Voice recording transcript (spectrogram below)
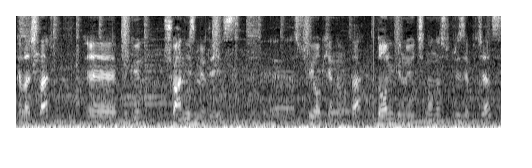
Arkadaşlar. Ee, bugün şu an İzmir'deyiz. Ee, su yok yanımda. Doğum günü için ona sürpriz yapacağız.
